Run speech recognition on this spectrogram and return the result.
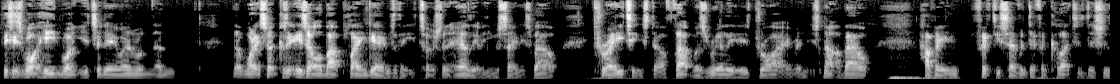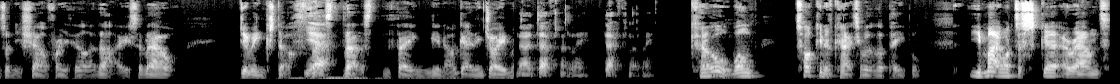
this is what he'd want you to do, and and that what it's because it is all about playing games. I think you touched on it earlier. when You were saying it's about creating stuff. That was really his drive, and it's not about having fifty seven different collector's editions on your shelf or anything like that. It's about doing stuff. Yeah. That's that's the thing. You know, getting enjoyment. No, definitely, definitely. Cool. Well, talking of connecting with other people, you might want to skirt around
